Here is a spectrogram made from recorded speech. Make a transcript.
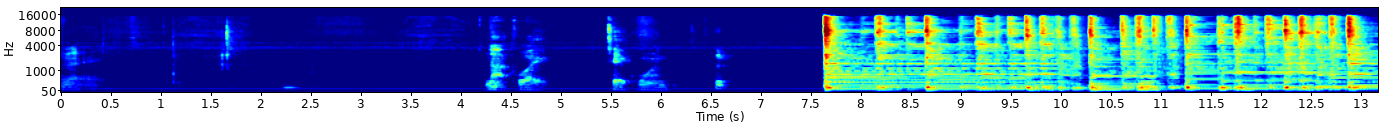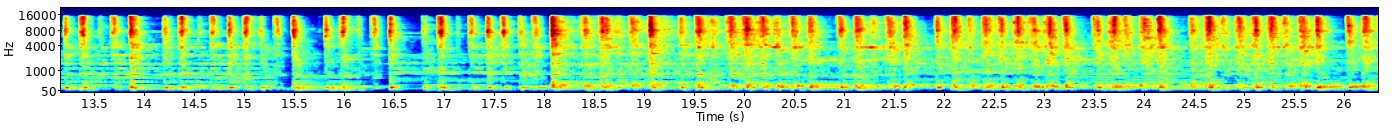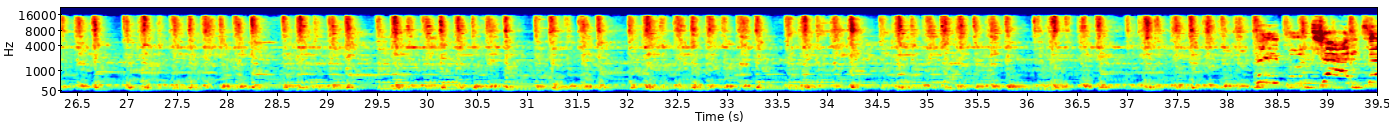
Right. Not quite. Take one. Hmm. chatted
